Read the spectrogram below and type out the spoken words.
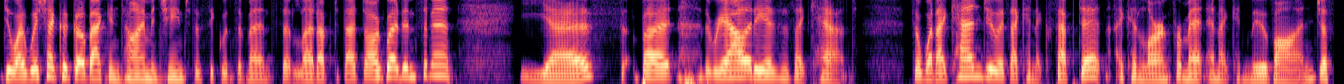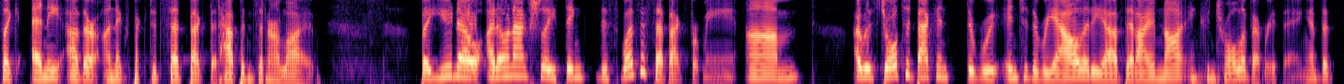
do I wish I could go back in time and change the sequence of events that led up to that dog bite incident? Yes, but the reality is is I can't. So what I can do is I can accept it, I can learn from it and I can move on, just like any other unexpected setback that happens in our life. But you know, I don't actually think this was a setback for me. Um I was jolted back in the re- into the reality of that I am not in control of everything and that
